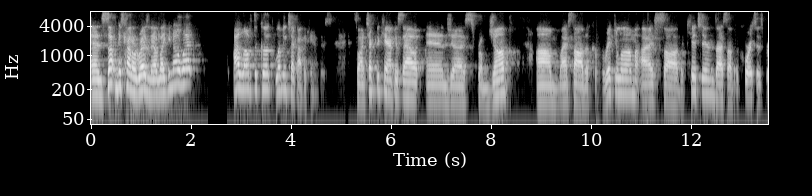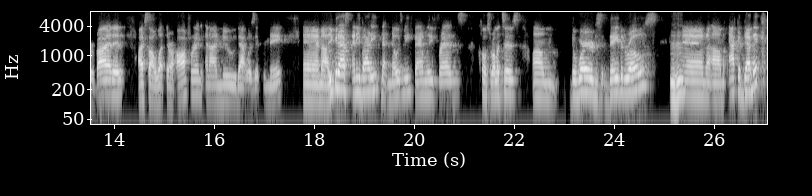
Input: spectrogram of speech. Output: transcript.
And something just kind of resonated. I was like, you know what? I love to cook. Let me check out the campus. So I checked the campus out and just from jump, um, I saw the curriculum, I saw the kitchens, I saw the courses provided, I saw what they're offering, and I knew that was it for me. And uh, you could ask anybody that knows me, family, friends, close relatives. Um, the words David Rose mm-hmm. and um, academic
